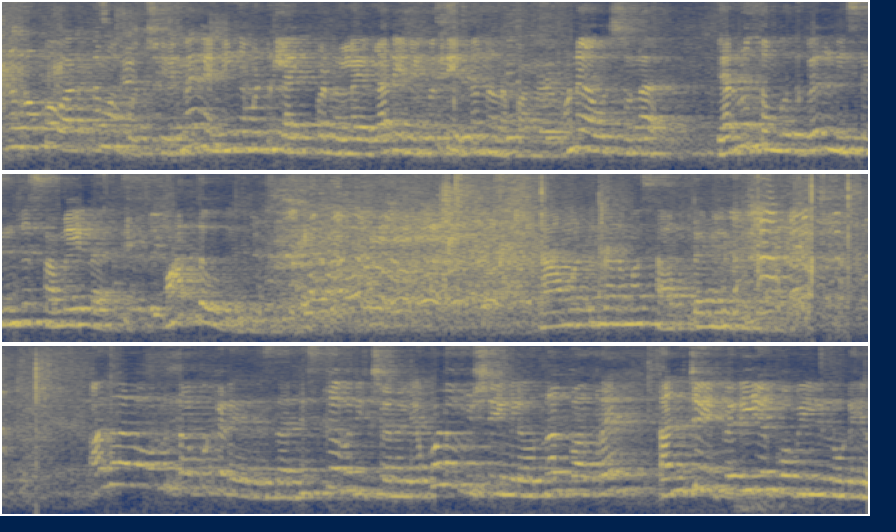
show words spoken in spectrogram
எனக்கு ரொம்ப வருத்தமாக போச்சு. என்னங்க நீங்கள் மட்டும் லைக் பண்ணல? எல்லாரும் என்னை பற்றி என்ன நினைப்பாங்க? உடனே அவர் சொன்னார் இரநூத்தம்பது பேர் நீ செஞ்ச சமையல மாத்த உதவி நான் மட்டும் தானமா சாப்பிட்டேன். அதனால ஒன்றும் தப்பு கிடையாது சார் டிஸ்கவரி சேனல் எவ்வளவு விஷயங்களை ஒரு நாள் பார்க்குறேன். தஞ்சை பெரிய கோவிலினுடைய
